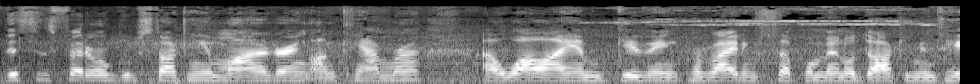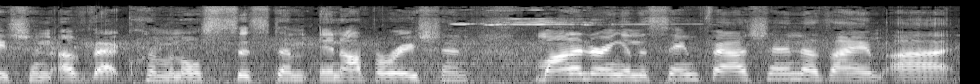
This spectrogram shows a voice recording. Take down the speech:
This is federal group stalking and monitoring on camera uh, while I am giving, providing supplemental documentation of that criminal system in operation. Monitoring in the same fashion as I am uh,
